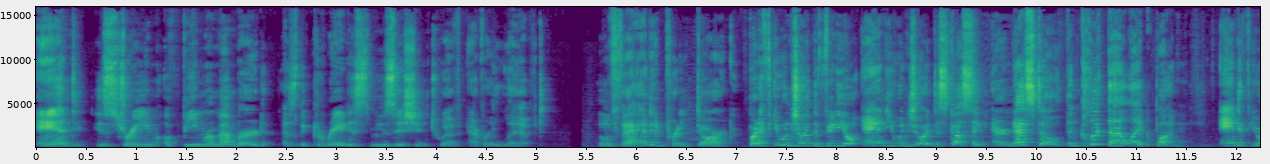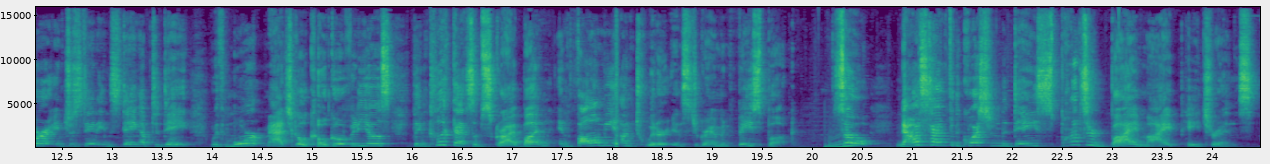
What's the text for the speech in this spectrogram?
and his dream of being remembered as the greatest musician to have ever lived. Oof, that ended pretty dark. But if you enjoyed the video and you enjoyed discussing Ernesto, then click that like button. And if you are interested in staying up to date with more Magical Coco videos, then click that subscribe button and follow me on Twitter, Instagram, and Facebook. So, now it's time for the question of the day, sponsored by my patrons.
